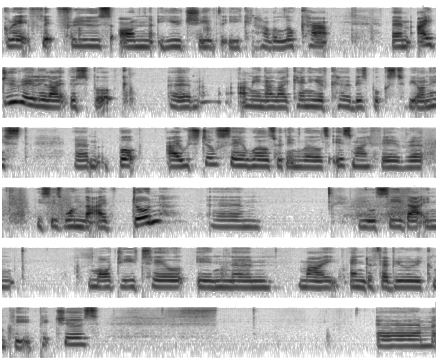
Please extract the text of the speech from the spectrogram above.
great flip throughs on YouTube that you can have a look at. Um, I do really like this book. Um, I mean, I like any of Kerby's books to be honest, um, but I would still say Worlds Within Worlds is my favourite. This is one that I've done. Um, you'll see that in more detail in um, my end of February completed pictures. Um,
